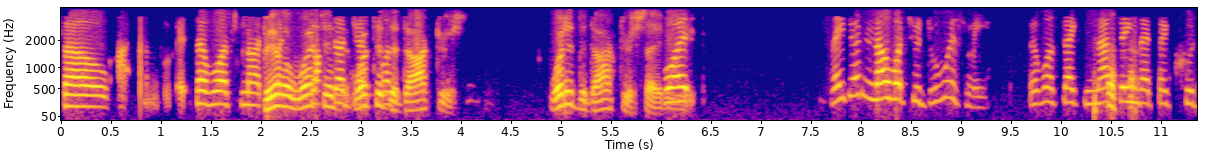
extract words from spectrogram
So I, there was not. Bill, what did what did was, the doctors what did the doctors say to Well, you? They didn't know what to do with me. There was like nothing that they could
